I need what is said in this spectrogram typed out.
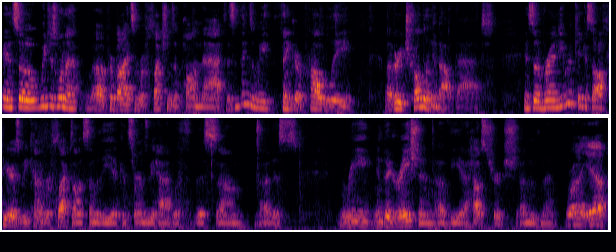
And so we just want to uh, provide some reflections upon that and some things that we think are probably uh, very troubling about that. And so, Brand, do you want to kick us off here as we kind of reflect on some of the uh, concerns we have with this um, uh, this reinvigoration of the uh, house church uh, movement? Right, yeah.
